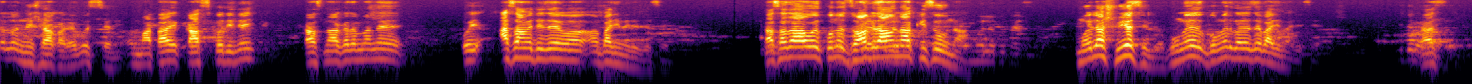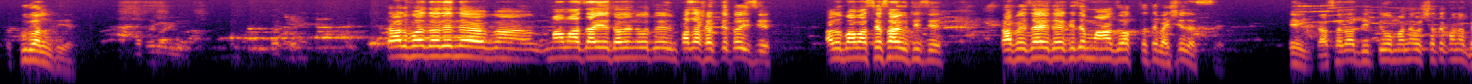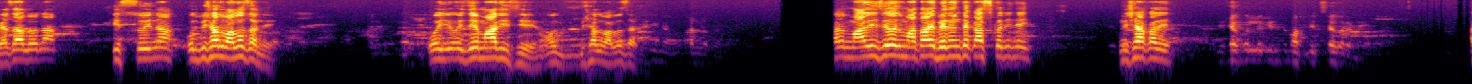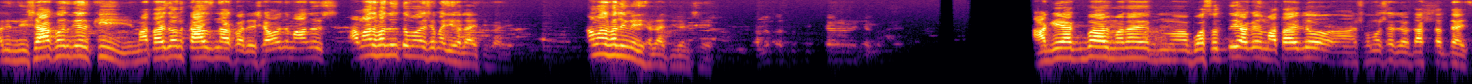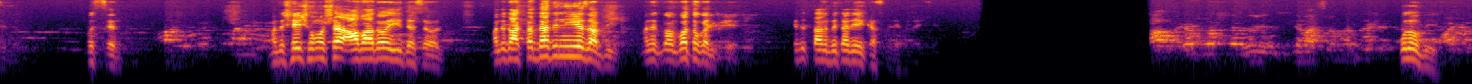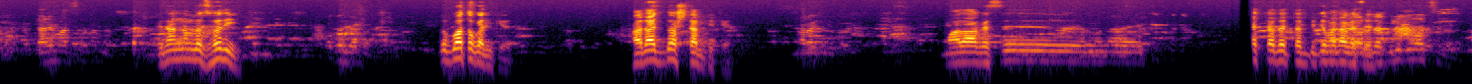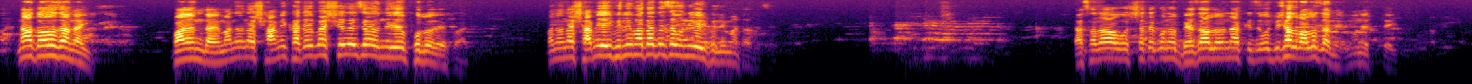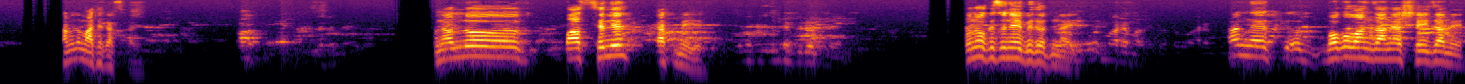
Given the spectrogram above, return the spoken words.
এটা হলো নেশা করে, বুঝছেন? ওর মাথায় কাজ করি নেই, কাজ না করে মানে ওই আসামিতে যে বাড়ি মেরে দিয়েছে। তাছাড়া ওই কোনো ঝগড়াও না, কিছুও না। মহিলা শুয়েছিল, ঘুমের ঘুমের ঘরে যে বাড়ি মারিছে। কুড়াল দিয়ে। তারপর ধরেন মামা যাই ধরেন ওদের পাতা সাথে হয়েছে আর বাবা চেঁচায় উঠেছে। তারপরে যাই দেখে যে মা রক্ততে ভাসিয়ে যাচ্ছে। এই তাছাড়া দ্বিতীয় মানে ওর সাথে কোনো ভেজালও না কিচ্ছুই না ওর বিশাল ভালো জানে। ওই ওই যে মারিছে ও বিশাল ভালো জানে। আর মারিছে ওর মাথায় ভেরেন্টে কাজ করি নেই নেশা করে। আরে নেশা করবে কি? মাথায় যখন কাজ না করে সামান্য মানুষ আমার ভালোই তো মানুষে মারি ফেলাইতে পারে। আমার ভালোই মেরে ফেলাই দিবেন সে ভালো কাজ করতে ইচ্ছা করে না নেশা করলে। আগে একবার মানে বছর দুই আগে মাথায় এলো সমস্যা ডাক্তার দেখাইছিল বুঝছেন মানে সেই সমস্যা আবারও ইতেছে মানে ডাক্তার দেখাতে নিয়ে যাবি মানে গতকালকে কিন্তু তার ভিতরে এই কাজ করে ফেলাইছে। যে মারছে ওর নাম কি? পুরবি যারে মারছে ওর নাম? এটার নাম হলো ঝরি গতকালকে আর রাত দশটার দিকে? মারা গেছে একটা দেড়টার দিকে মারা গেছে। না? দরজা নাই, বারান্দায়। মানে ওনার স্বামী খাটের পাশে রয়েছে উনি ফ্লোরে পায় মানে ওনার স্বামী এই ফিলি মাথা দিয়েছে উনি ওই ফিলি মাথা দিয়েছে তাছাড়া ওর সাথে কোনো ভেজাল হয় না, কিছু ও বিশাল ভালো জানে, মনের থেকে আমি তো মাঠে কাজ পাই ওনার হলো পাঁচ ছেলে, এক মেয়ে। কোনো কিছু নিয়ে বিরোধ নেই। ভগবান জানে সেই জানে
